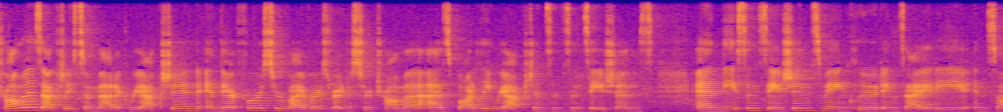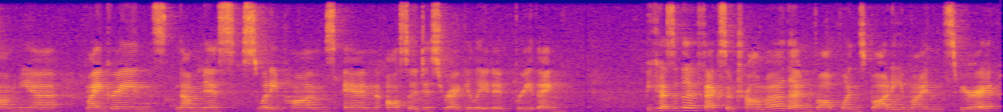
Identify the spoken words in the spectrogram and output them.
Trauma is actually somatic reaction, and therefore survivors register trauma as bodily reactions and sensations. And these sensations may include anxiety, insomnia, migraines, numbness, sweaty palms, and also dysregulated breathing. Because of the effects of trauma that involve one's body, mind, and spirit,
